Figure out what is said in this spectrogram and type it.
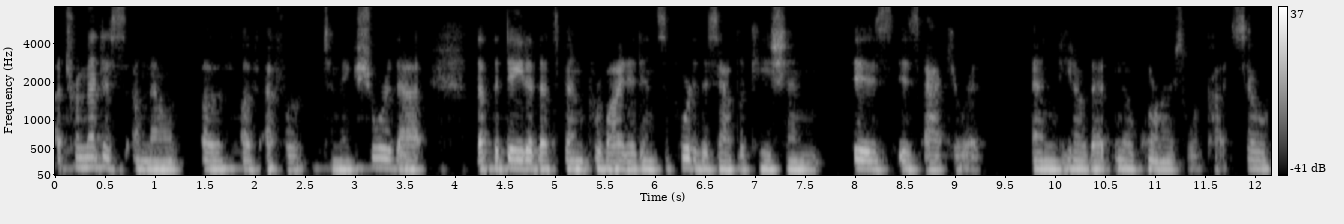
a tremendous amount of, of effort to make sure that, that the data that's been provided in support of this application is, is accurate and you know that no corners were cut. So,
